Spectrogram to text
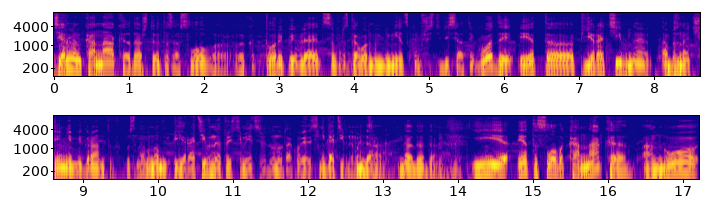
Термин «канака», да, что это за слово, э, который появляется в разговорном немецком в 60-е годы, это пиеративное обозначение мигрантов в основном. Пиеративное, то есть имеется в виду, ну, такое с негативным оттенком. Да, да, да. да. Угу. И это слово «канака», оно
